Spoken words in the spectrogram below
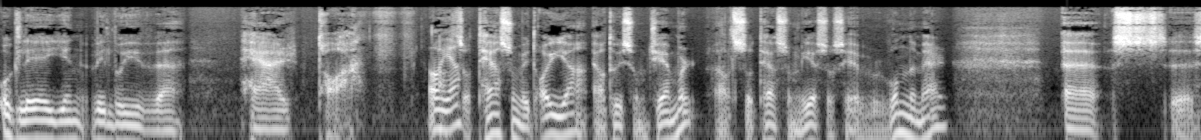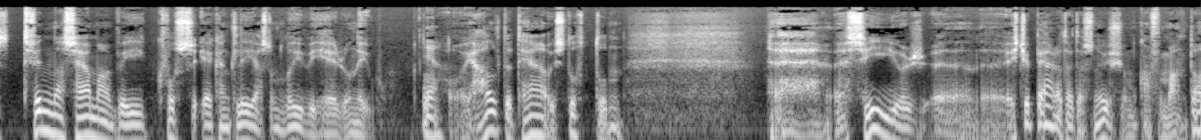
og gleden vi løyve her ta. Oh, ja. Altså det som vi øya er det som kommer, altså det som Jesus har vunnet mer, uh, tvinna saman vi hvordan jeg kan gledes om løyve her og nå. Ja. Og jeg halte det her i storten, eh sigur eh, ikkje berre at det snur seg om konfirmanta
